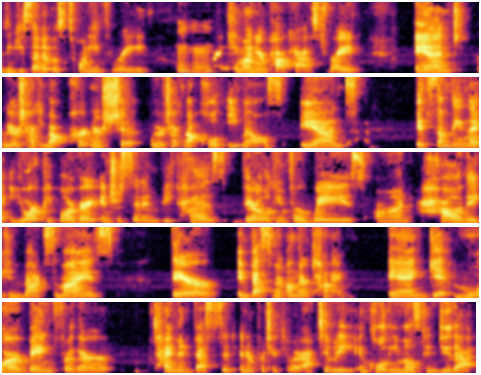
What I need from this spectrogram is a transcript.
I think you said it was 23. Mm-hmm. I came on your podcast, right? And we were talking about partnership. We were talking about cold emails. And it's something that your people are very interested in because they're looking for ways on how they can maximize their investment on their time and get more bang for their time invested in a particular activity. And cold emails can do that.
